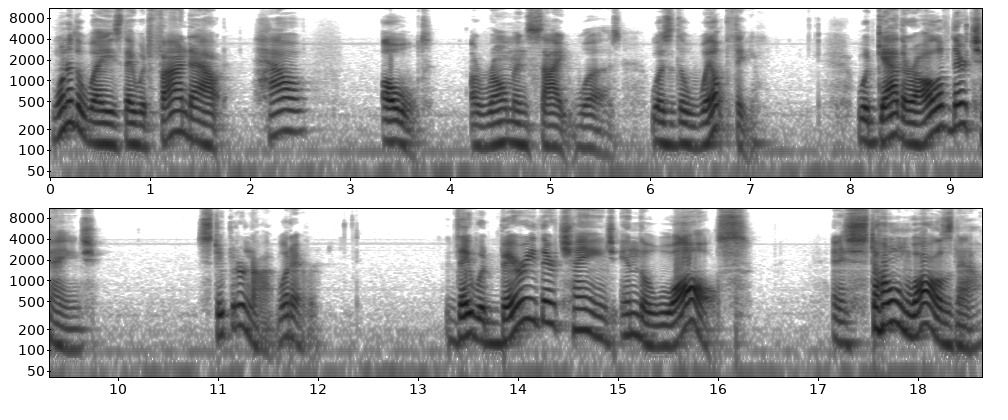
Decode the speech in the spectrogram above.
one of the ways they would find out how old a Roman site was, was the wealthy would gather all of their change, stupid or not, whatever. They would bury their change in the walls, and it's stone walls now.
